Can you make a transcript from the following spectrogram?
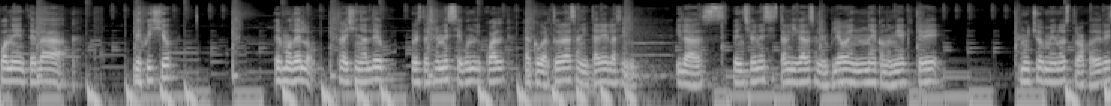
pone en tela de juicio el modelo tradicional de prestaciones según el cual la cobertura sanitaria y las, pensiones están ligadas al empleo en una economía que quiere mucho menos trabajadores.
